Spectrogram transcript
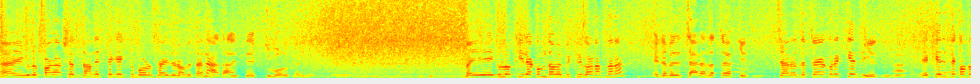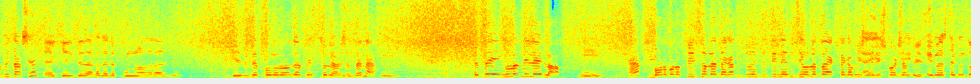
হ্যাঁ এগুলো পাঙাশের ধানের থেকে একটু বড় সাইজের হবে তাই না? হ্যাঁ ধানের থেকে একটু বড় সাইজের। ভাই এগুলো কি রকম দামে বিক্রি করেন আপনারা? এটা বেশি চার হাজার টাকা কেজি। চার হাজার টাকা করে কেজি? কেজি হ্যাঁ। এক কেজিতে কত পিস আসে? এই কেজিতে দেখা যায় এটা পনেরো হাজার আসবে। কেজিতে পনেরো হাজার পিস চলে আসে তাই না? হুম। তো এইগুলো নিলেই লাভ। হুম। হ্যাঁ বড় বড় পিস হলে দেখা যাচ্ছে দুই ইঞ্চি তিন ইঞ্চি হলে তো এক টাকা বিশ তিরিশ পয়সা পিস এই- মাছটা কিন্তু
